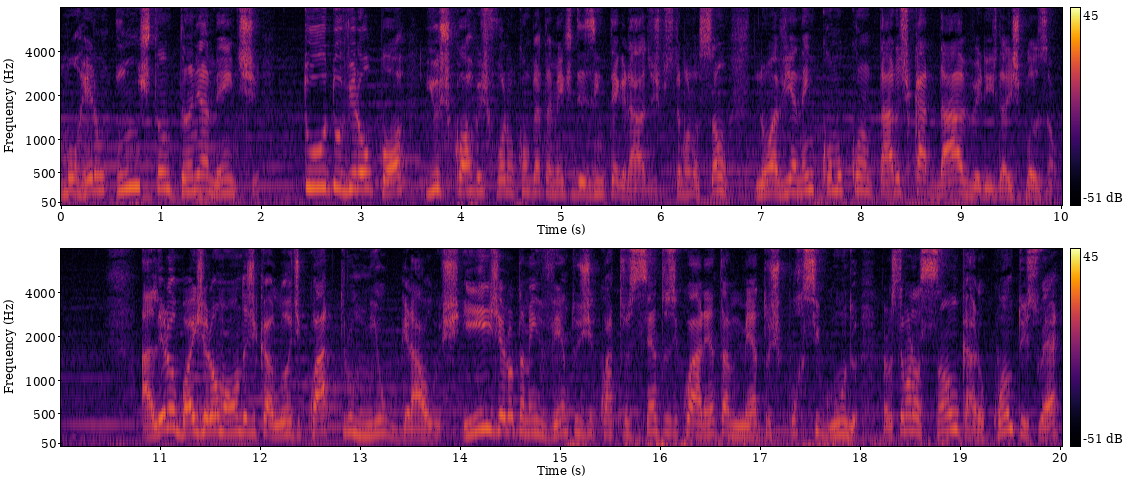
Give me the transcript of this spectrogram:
morreram instantaneamente, tudo virou pó e os corpos foram completamente desintegrados. Pra você ter uma noção, não havia nem como contar os cadáveres da explosão. A Little Boy gerou uma onda de calor de 4 mil graus e gerou também ventos de 440 metros por segundo. Para você ter uma noção, cara, o quanto isso é,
